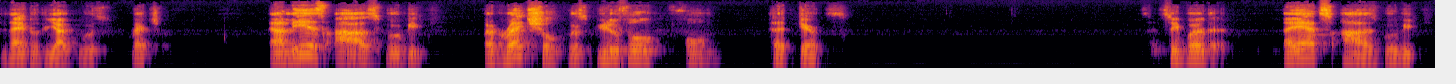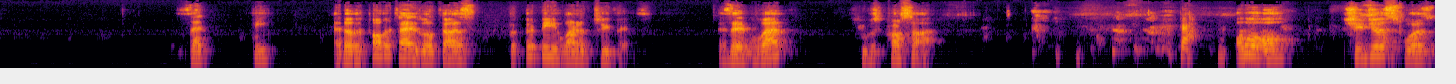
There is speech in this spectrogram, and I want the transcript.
the name of the younger was Rachel. Now Leah's eyes were big, but Rachel was beautiful form and appearance. See whether Leah's eyes were weak. Does that mean? And the commentators will tell us it could be one of two things. Is that one, she was cross-eyed. or she just was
